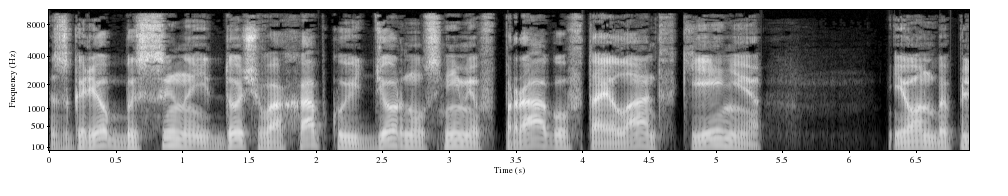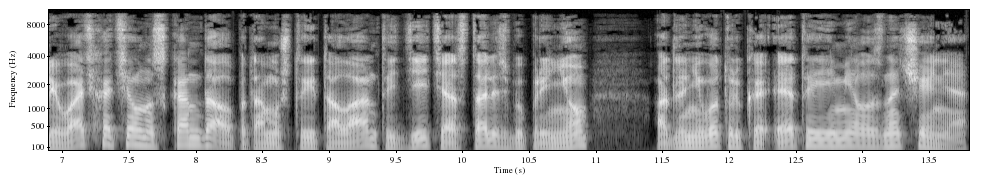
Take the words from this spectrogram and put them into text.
сгреб бы сына и дочь в охапку и дернул с ними в Прагу, в Таиланд, в Кению. И он бы плевать хотел на скандал, потому что и талант, и дети остались бы при нем, а для него только это и имело значение.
